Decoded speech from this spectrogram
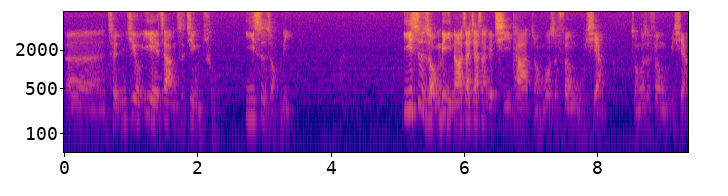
呃，成就业障之净除，依四种力。一四种力，然后再加上一个其他，总共是分五项，总共是分五项。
